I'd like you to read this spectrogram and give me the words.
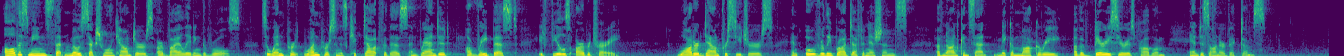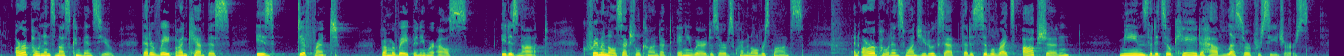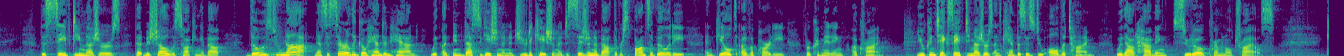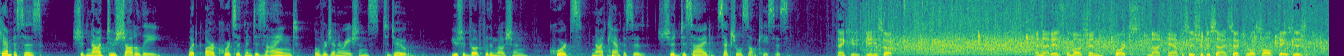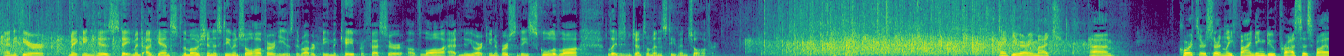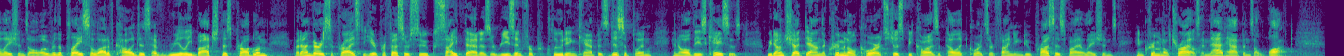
All this means that most sexual encounters are violating the rules. So when per- one person is kicked out for this and branded a rapist, it feels arbitrary. Watered down procedures and overly broad definitions of non consent make a mockery of a very serious problem and dishonor victims. Our opponents must convince you that a rape on campus is different from a rape anywhere else. It is not. Criminal sexual conduct anywhere deserves criminal response, and our opponents want you to accept that a civil rights option means that it's okay to have lesser procedures. The safety measures that Michelle was talking about those do not necessarily go hand in hand with an investigation and adjudication, a decision about the responsibility and guilt of a party for committing a crime. You can take safety measures, and campuses do all the time, without having pseudo criminal trials. Campuses should not do shoddily what our courts have been designed over generations to do. You should vote for the motion. Courts, not campuses, should decide sexual assault cases. Thank you, Jeannie Suk. And that is the motion. Courts, not campuses, should decide sexual assault cases. And here, making his statement against the motion is Stephen Schulhofer. He is the Robert B. McKay Professor of Law at New York University School of Law. Ladies and gentlemen, Stephen Schulhofer. Thank you very much. Um, courts are certainly finding due process violations all over the place. A lot of colleges have really botched this problem. But I'm very surprised to hear Professor Suk cite that as a reason for precluding campus discipline in all these cases. We don't shut down the criminal courts just because appellate courts are finding due process violations in criminal trials, and that happens a lot.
